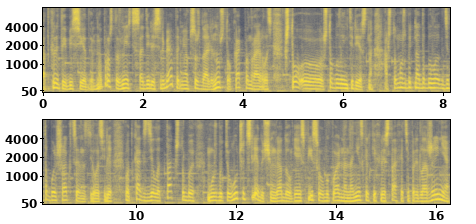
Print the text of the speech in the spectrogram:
открытые беседы. Мы просто вместе садились с ребятами и обсуждали, ну что, как понравилось, что что было интересно, а что, может быть, надо было где-то больше акцент сделать, или вот как сделать так, чтобы, может быть, улучшить в следующем году. Я исписывал буквально на нескольких листах эти предложения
